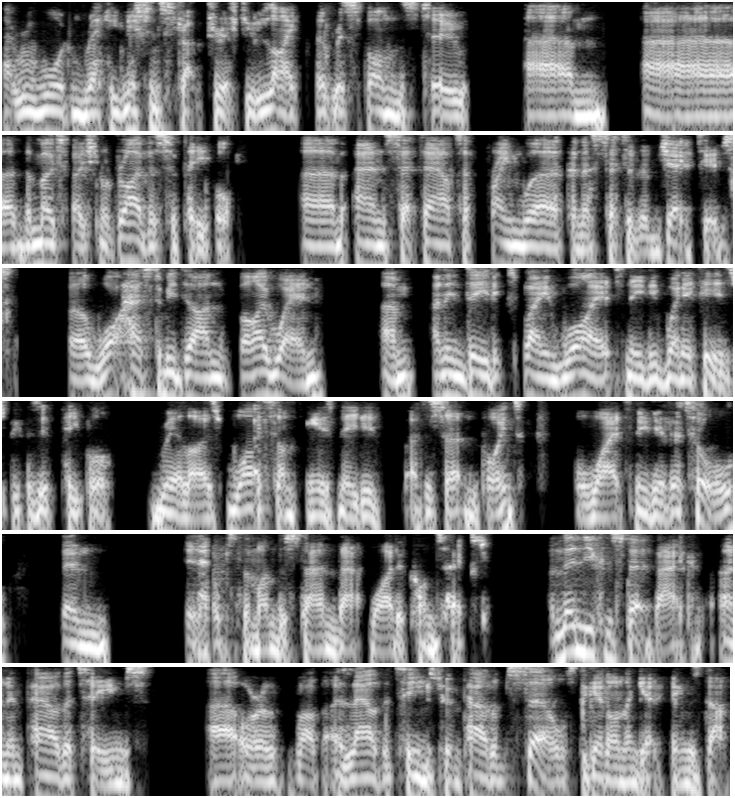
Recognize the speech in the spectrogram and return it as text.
a, reward and recognition structure, if you like, that responds to um, uh, the motivational drivers for people um, and set out a framework and a set of objectives. for what has to be done by when, um, and indeed explain why it's needed when it is. Because if people realize why something is needed at a certain point or why it's needed at all, then it helps them understand that wider context. And then you can step back and empower the teams, uh, or rather allow the teams to empower themselves to get on and get things done.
